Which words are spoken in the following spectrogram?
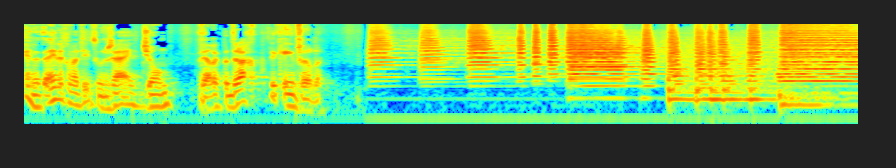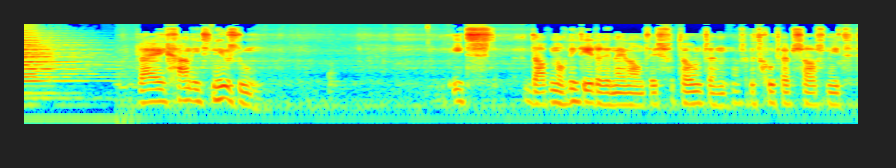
En het enige wat hij toen zei, John, welk bedrag moet ik invullen? Wij gaan iets nieuws doen. Iets dat nog niet eerder in Nederland is vertoond en als ik het goed heb zelfs niet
